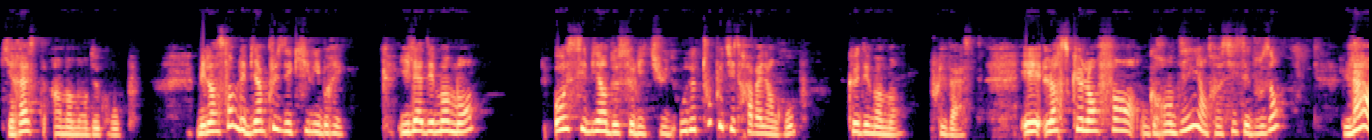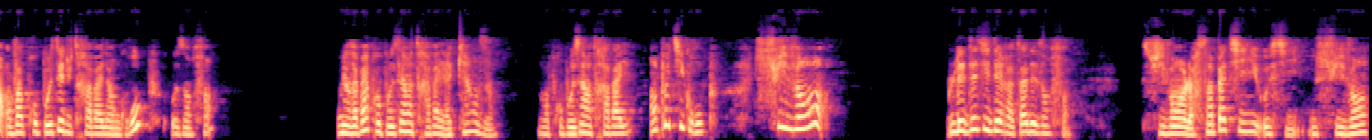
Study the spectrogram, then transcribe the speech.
qui reste un moment de groupe. Mais l'ensemble est bien plus équilibré. Il y a des moments aussi bien de solitude ou de tout petit travail en groupe que des moments plus vastes. Et lorsque l'enfant grandit entre 6 et 12 ans, là, on va proposer du travail en groupe aux enfants mais on va pas proposer un travail à 15. On va proposer un travail en petit groupe, suivant les désidératas des enfants, suivant leur sympathie aussi, ou suivant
